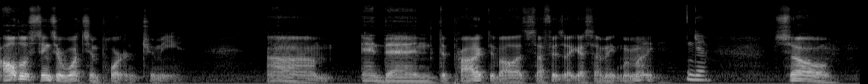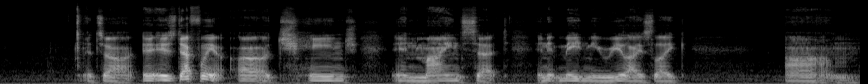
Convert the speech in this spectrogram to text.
all those things are what's important to me. Um, and then the product of all that stuff is, I guess, I make more money. Yeah. So it's uh it is definitely a, change in mindset and it made me realize like um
